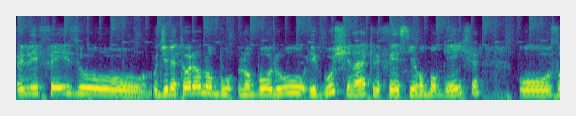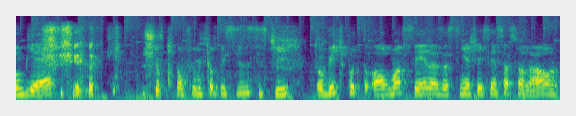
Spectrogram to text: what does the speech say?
ele fez o. O diretor é o Nobu, Noboru Iguchi, né? Que ele fez esse Robô Geisha, o Zumbi F. que é um filme que eu preciso assistir. Eu vi, tipo, algumas cenas assim, achei sensacional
